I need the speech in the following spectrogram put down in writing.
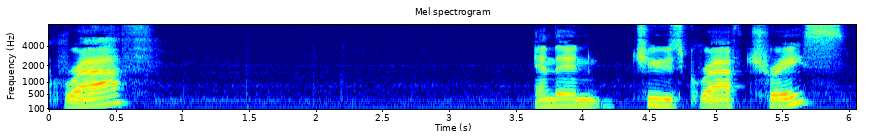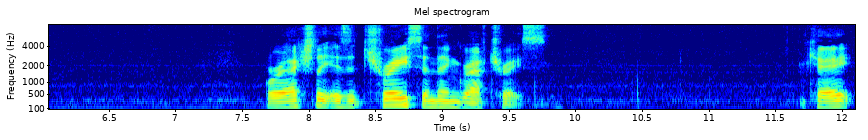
graph and then choose graph trace? Or actually, is it trace and then graph trace? Okay,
